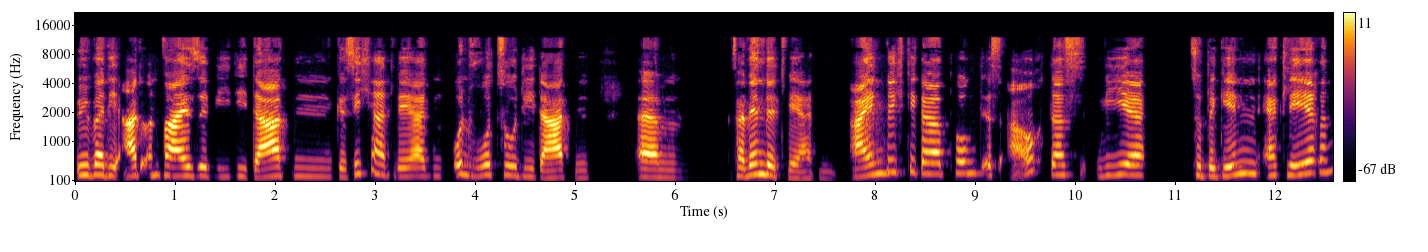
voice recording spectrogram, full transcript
über die Art und Weise, wie die Daten gesichert werden und wozu die Daten ähm, verwendet werden. Ein wichtiger Punkt ist auch, dass wir zu Beginn erklären,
